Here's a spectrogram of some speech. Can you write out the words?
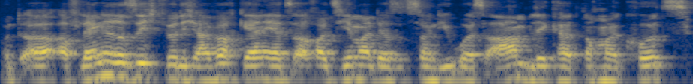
Und äh, auf längere Sicht würde ich einfach gerne jetzt auch als jemand, der sozusagen die USA im Blick hat, nochmal kurz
